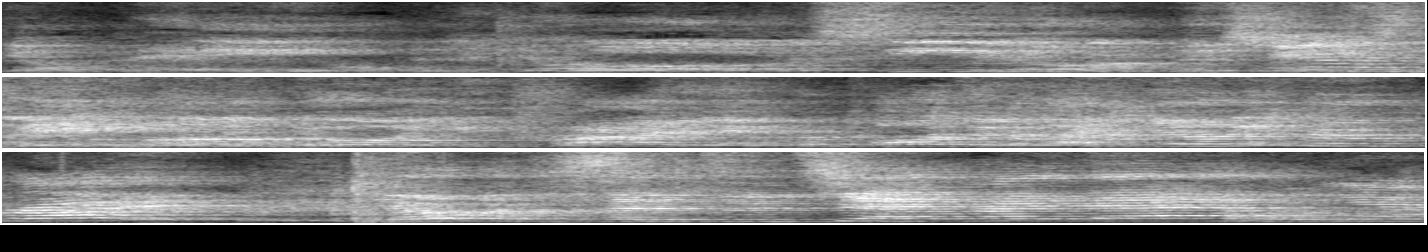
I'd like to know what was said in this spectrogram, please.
yo, babe, open the door, I wanna see you. Yo, I you. And you Like, banging on on. the door and you crying and we're pausing it like, yo, this dude crying? Yo, I'm about to send it to the chat right now. yeah, when you're done.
